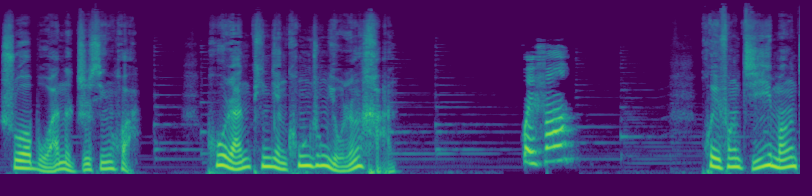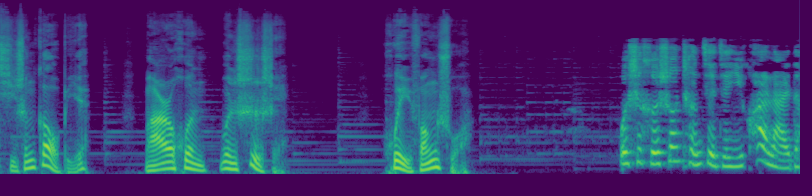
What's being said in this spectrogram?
说不完的知心话。忽然听见空中有人喊：“慧芳！”慧芳急忙起身告别。马二混问是谁，慧芳说：“我是和双城姐姐一块来的，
